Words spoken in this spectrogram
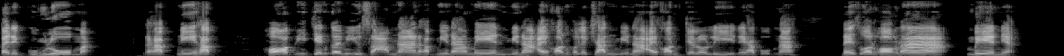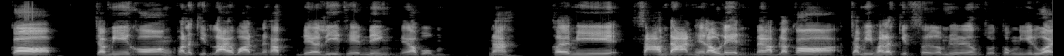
ไปในกรุงโรมอะนะครับ นี่ครับฮอปดีเจนก็มีอยู่ 3 หน้านะครับ มีหน้าเมน มีหน้าไอคอนคอลเลกชันมีหน้าไอคอนแกลเลอรี่นะครับผมนะ ในส่วนของหน้าเมนเนี่ย ก็จะมีของภารกิจรายวันนะครับ Daily Training นะครับผมนะ ก็จะมี 3 ด่านให้เราเล่นนะครับ แล้วก็จะมีภารกิจเสริมอยู่ในตรงส่วนตรงนี้ด้วย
